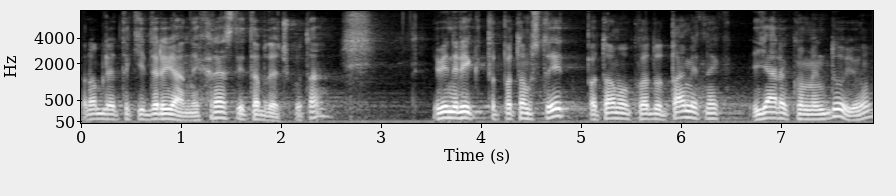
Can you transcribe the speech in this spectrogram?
роблять такий дерев'яний хрест і табличку, так? Він рік потім стоїть, потім кладуть пам'ятник. Я рекомендую,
